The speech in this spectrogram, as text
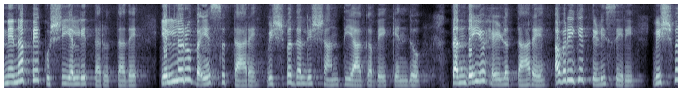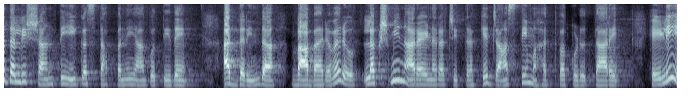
ನೆನಪೇ ಖುಷಿಯಲ್ಲಿ ತರುತ್ತದೆ. ಎಲ್ಲರೂ ಬಯಸುತ್ತಾರೆ ವಿಶ್ವದಲ್ಲಿ ಶಾಂತಿಯಾಗಬೇಕೆಂದು. ತಂದೆಯು ಹೇಳುತ್ತಾರೆ, ಅವರಿಗೆ ತಿಳಿಸಿರಿ, ವಿಶ್ವದಲ್ಲಿ ಶಾಂತಿ ಈಗ ಸ್ಥಾಪನೆಯಾಗುತ್ತಿದೆ. ಆದ್ದರಿಂದ ಬಾಬಾರವರು ಲಕ್ಷ್ಮೀನಾರಾಯಣರ ಚಿತ್ರಕ್ಕೆ ಜಾಸ್ತಿ ಮಹತ್ವ ಕೊಡುತ್ತಾರೆ. ಹೇಳಿ,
